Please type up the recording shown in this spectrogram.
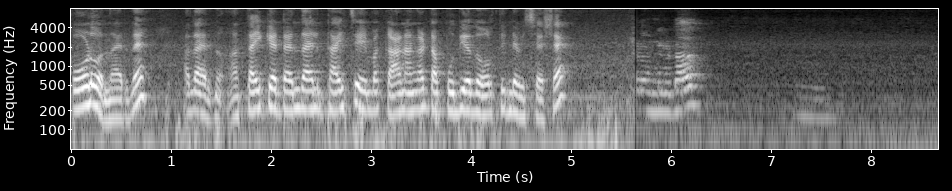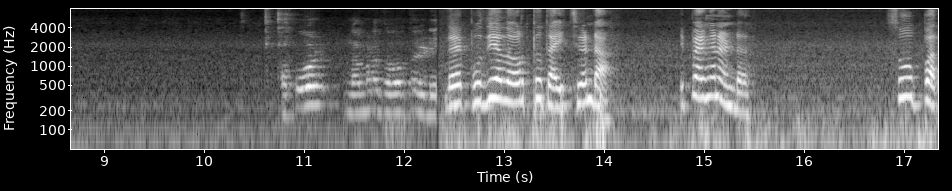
കോൾ വന്നായിരുന്നേ. അതായിരുന്നു. തയ്ക്കട്ടെ എന്തായാലും തയ്ച്ച് കഴിയുമ്പോൾ കാണാം കേട്ടോ പുതിയ തോർത്തിന്റെ വിശേഷം. ഉണ്ണിക്കുട്ടാ. അപ്പോൾ നമ്മുടെ തോർത്ത് റെഡി പുതിയ തോർത്ത് തയ്ച്ചു കണ്ട? ഇപ്പൊ എങ്ങനെയുണ്ട്? സൂപ്പർ.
